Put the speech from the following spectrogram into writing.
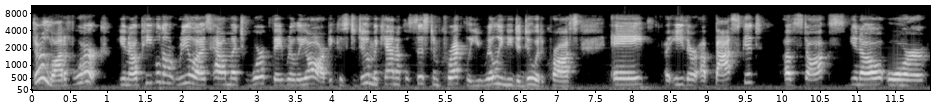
they're a lot of work. You know, people don't realize how much work they really are because to do a mechanical system correctly, you really need to do it across a either a basket of stocks, you know, or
